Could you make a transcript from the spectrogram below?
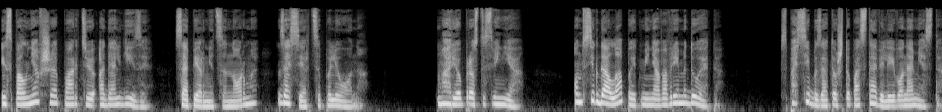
исполнявшая партию Адальгизы, соперница Нормы за сердце Полеона. «Марио просто свинья. Он всегда лапает меня во время дуэта. Спасибо за то, что поставили его на место».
